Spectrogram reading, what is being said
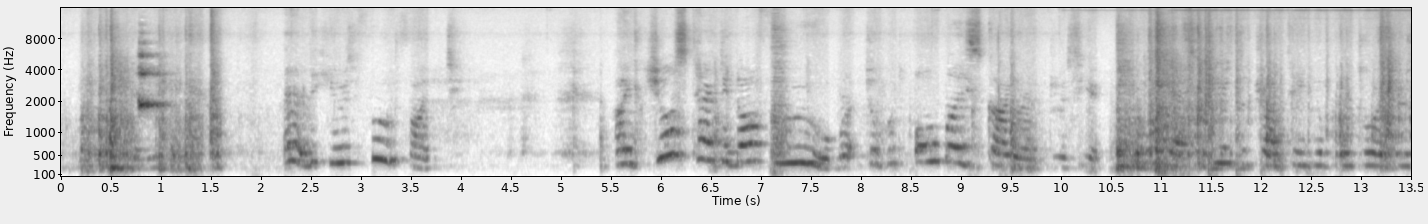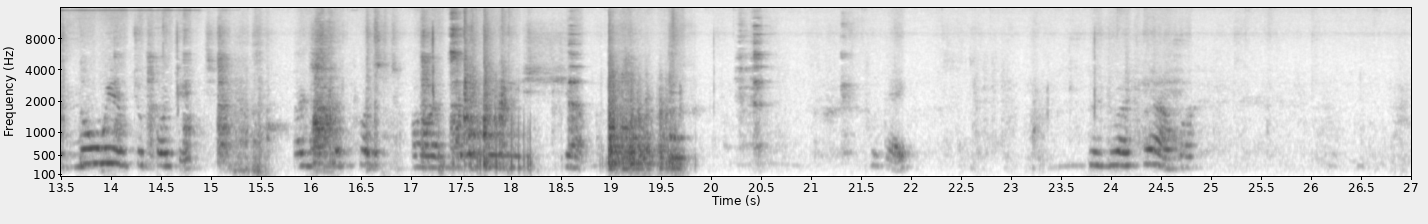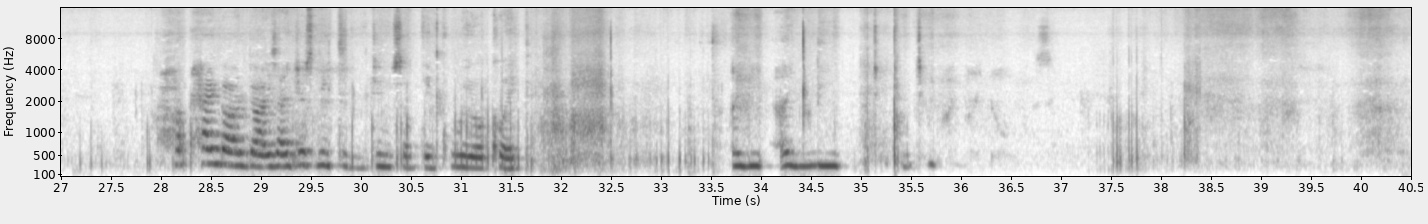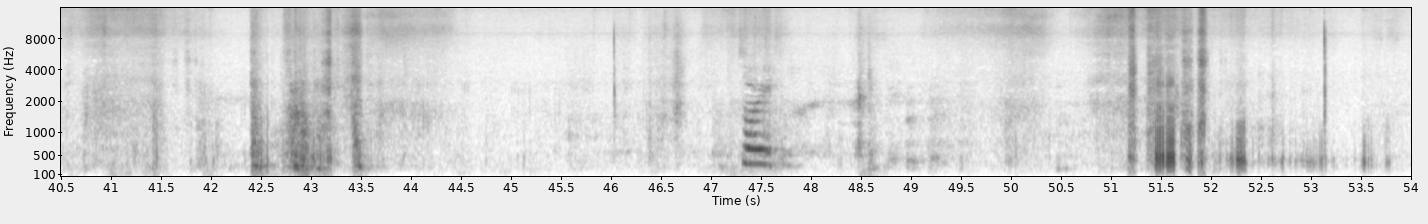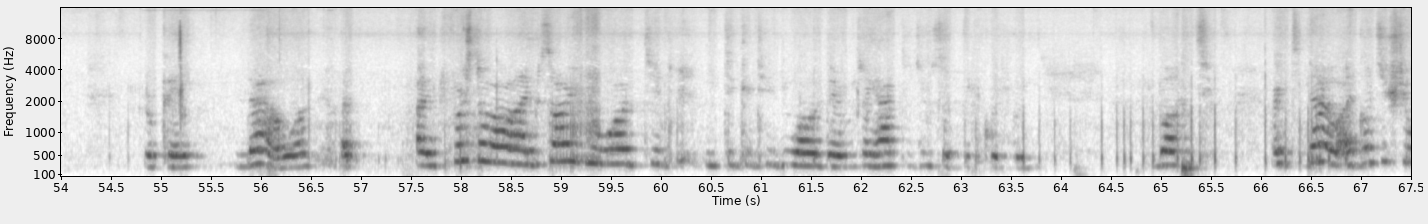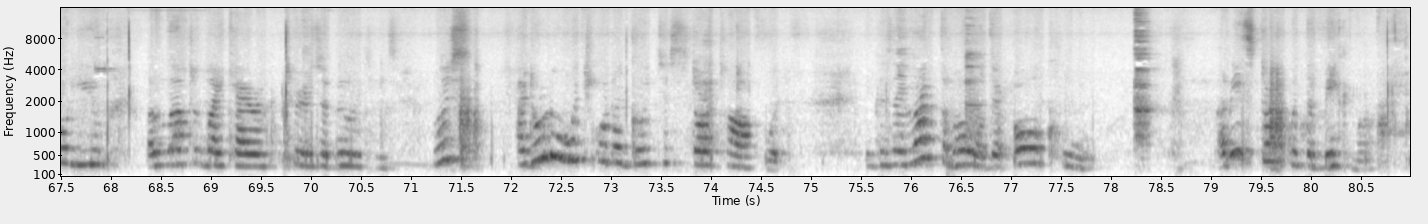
And here's food fight. I just had enough room to put all my Skylanders here. Yes, here's the Traptanium there's nowhere to put it. I'm just going put it on the shelf. Okay. Right now. Hang on, guys. I just need to do something real quick. I need. I need to do my nose. Okay, now, uh, I, first of all, I'm sorry if me to continue on there, which I had to do something quickly. But right now, I'm going to show you a lot of my character's abilities. First, I don't know which one I'm going to start off with. Because I like them all, they're all cool. Let me start with the Migma.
